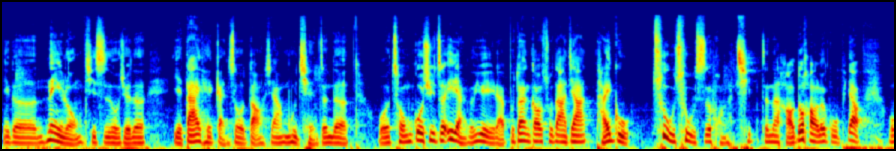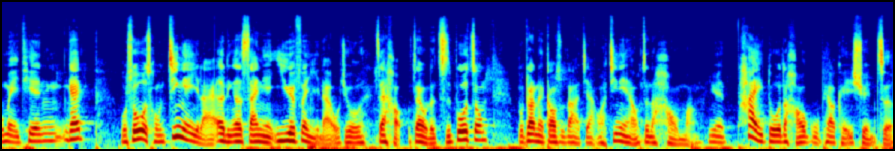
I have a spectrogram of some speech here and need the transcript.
一个内容，其实我觉得也大家可以感受到。像目前真的，我从过去这一两个月以来，不断告诉大家，台股处处是黄金，真的好多好的股票。我每天应该我说，我从今年以来，二零二三年一月份以来，我就在好在我的直播中。不断的告诉大家，哇，今年我真的好忙，因为太多的好股票可以选择，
